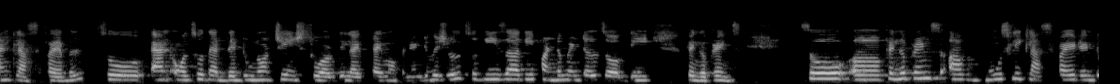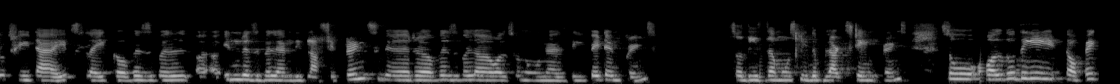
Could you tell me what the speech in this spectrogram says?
and classifiable. So and also that they do not change throughout the lifetime of an individual. So these are the fundamentals of the fingerprints. So uh, fingerprints are mostly classified into three types, like uh, visible, uh, invisible, and the plastic prints, where uh, visible are also known as the patent prints. So these are mostly the blood-stained prints. So although the topic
